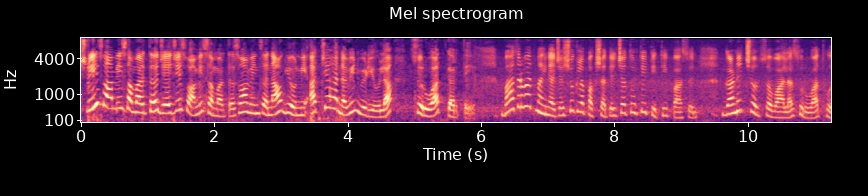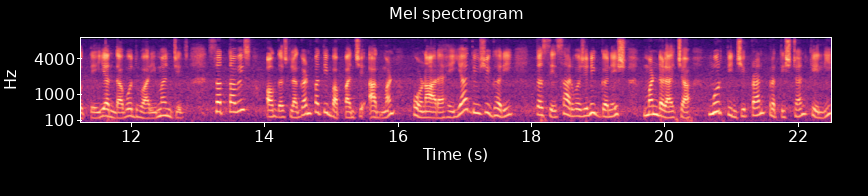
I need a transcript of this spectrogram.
श्री स्वामी समर्थ जय जय स्वामी समर्थ. स्वामींचं नाव घेऊन मी आजच्या ह्या नवीन व्हिडिओला सुरुवात करते. भाद्रपद महिन्याच्या शुक्ल पक्षातील चतुर्थी तिथीपासून गणेशोत्सवाला सुरुवात होते. यंदा बुधवारी म्हणजेच सत्तावीस ऑगस्टला गणपती बाप्पांचे आगमन होणार आहे. या दिवशी घरी तसेच सार्वजनिक गणेश मंडळाच्या मूर्तींची प्राणप्रतिष्ठान केली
